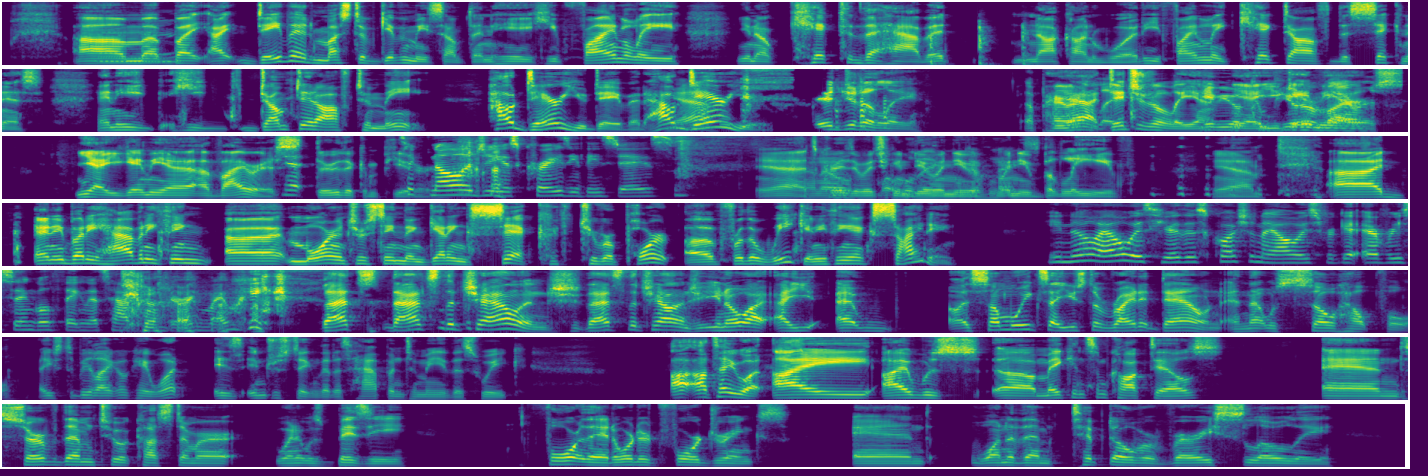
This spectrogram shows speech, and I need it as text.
Um, mm-hmm. But I, David must have given me something. He he finally, you know, kicked the habit. Knock on wood. He finally kicked off the sickness, and he he dumped it off to me. How dare you, David? How yeah. dare you? Digitally, apparently. Yeah, digitally. Yeah, gave you a yeah, computer you gave virus. Me a, yeah, you gave me a, a virus yeah. through the computer. Technology is crazy these days. Yeah, it's crazy what you can do when you when you believe. Yeah. uh, anybody have anything uh, more interesting than getting sick to report of for the week? Anything exciting? You know, I always hear this question. I always forget every single thing that's happened during my week. that's that's the challenge. That's the challenge. You know, I, I at uh, some weeks I used to write it down, and that was so helpful. I used to be like, okay, what is interesting that has happened to me this week? I, will tell you what. I I was uh, making some cocktails and served them to a customer when it was busy. Four, they had ordered four drinks, and one of them tipped over very slowly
